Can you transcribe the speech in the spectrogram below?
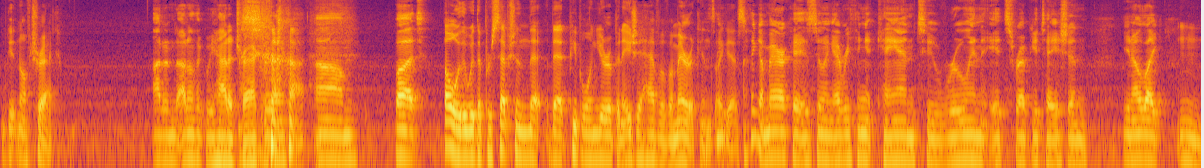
I'm getting off track. I don't. I don't think we had a track really. um, but Oh, the- with the perception that, that people in Europe and Asia have of Americans, I guess. I think America is doing everything it can to ruin its reputation. You know, like Mm.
